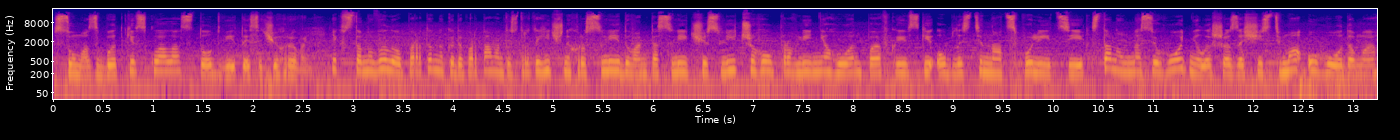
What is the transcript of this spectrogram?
Сума збитків склала 102 тисячі гривень. Як встановили оперативники департаменту стратегічних розслідувань та слідчі слідчого управління ГУНП в Київській області Нацполіції, станом на сьогодні лише за шістьма угодами,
